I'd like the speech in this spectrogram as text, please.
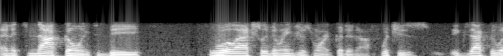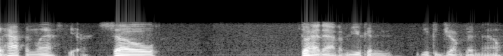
And it's not going to be, well, actually, the Rangers weren't good enough, which is exactly what happened last year. So go ahead, Adam. You can you can jump in now.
